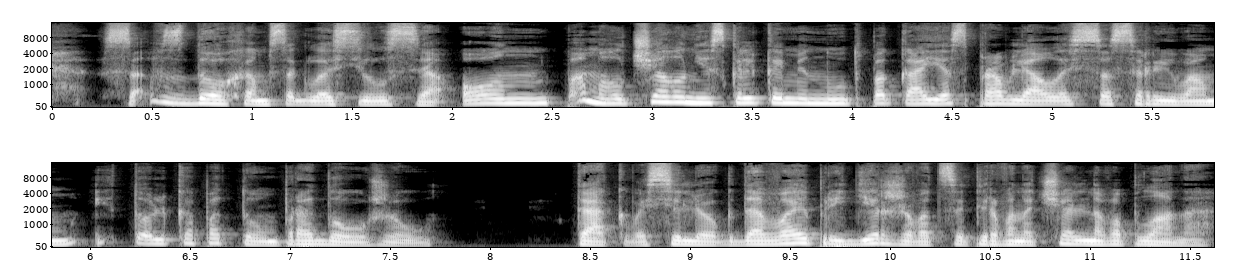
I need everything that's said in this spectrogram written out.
— со вздохом согласился он, помолчал несколько минут, пока я справлялась со срывом, и только потом продолжил. «Так, Василек, давай придерживаться первоначального плана.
